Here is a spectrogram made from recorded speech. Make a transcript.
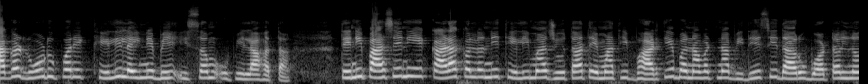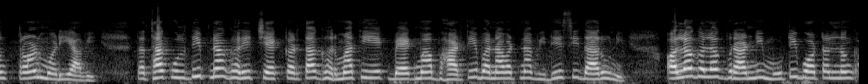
આગળ રોડ ઉપર એક થેલી લઈને બે ઈસમ ઊભેલા હતા. તેની પાસેની એક કાળા કલરની થેલીમાં જોતા તેમાંથી ભારતીય બનાવટના વિદેશી દારૂ બોટલ નંગ ત્રણ મળી આવી તથા કુલદીપના ઘરે ચેક કરતા ઘરમાંથી એક બેગમાં ભારતીય બનાવટના વિદેશી દારૂની અલગ અલગ બ્રાન્ડની મોટી બોટલ નંગ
